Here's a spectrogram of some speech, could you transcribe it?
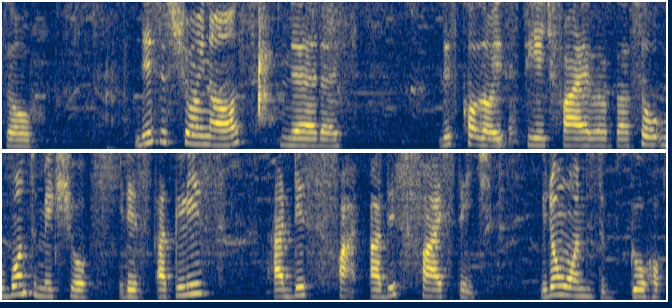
So this is showing us that uh, this color is pH 5 so we want to make sure it is at least at this five at this five stage. We don't want it to go up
